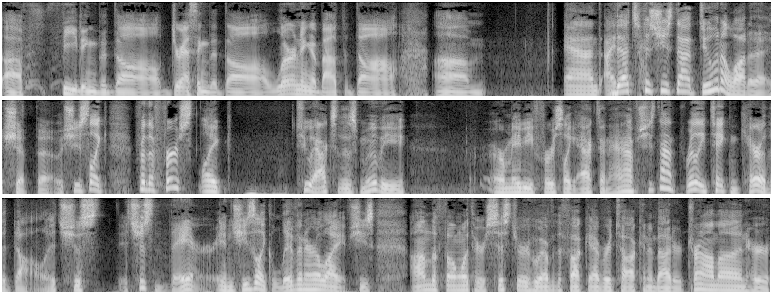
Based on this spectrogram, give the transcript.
uh, feeding the doll dressing the doll learning about the doll um, and I That's because she's not doing a lot of that shit though. She's like for the first like two acts of this movie, or maybe first like act and a half, she's not really taking care of the doll. It's just it's just there, and she's like living her life. She's on the phone with her sister, whoever the fuck ever, talking about her trauma and her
